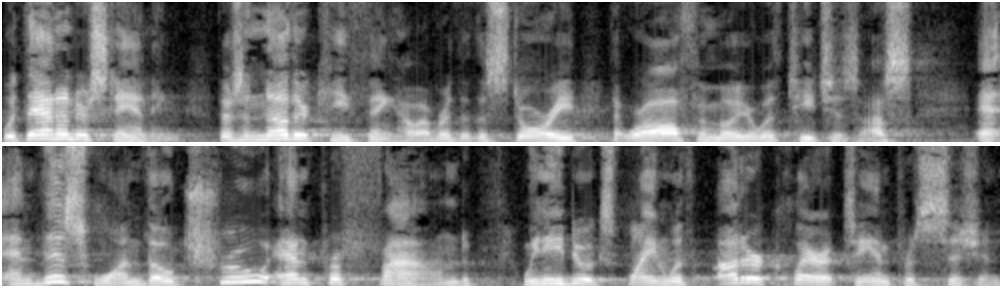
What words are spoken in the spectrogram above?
with that understanding, there's another key thing, however, that the story that we're all familiar with teaches us. And, and this one, though true and profound, we need to explain with utter clarity and precision.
